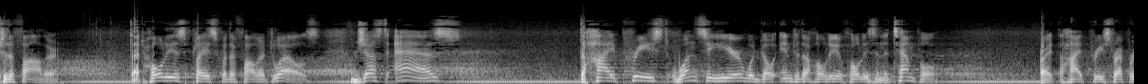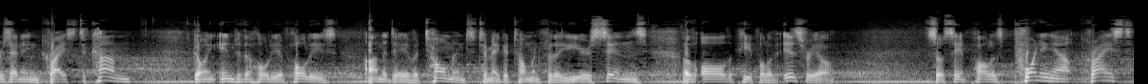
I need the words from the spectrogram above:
to the Father, that holiest place where the Father dwells, just as the high priest once a year would go into the Holy of Holies in the temple. Right? The high priest representing Christ to come, going into the Holy of Holies on the Day of Atonement to make atonement for the year's sins of all the people of Israel. So St. Paul is pointing out Christ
